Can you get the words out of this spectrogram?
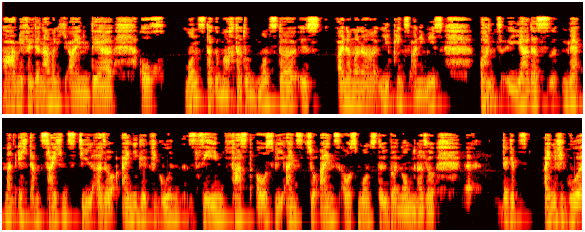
ah, mir fällt der Name nicht ein, der auch Monster gemacht hat. Und Monster ist einer meiner Lieblingsanimes. Und ja, das merkt man echt am Zeichenstil. Also einige Figuren sehen fast aus wie eins zu eins aus Monster übernommen. Also äh, da gibt's eine Figur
